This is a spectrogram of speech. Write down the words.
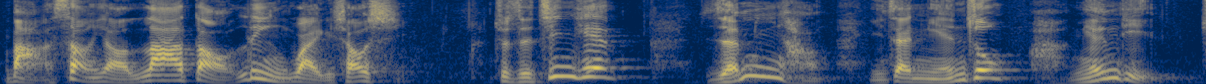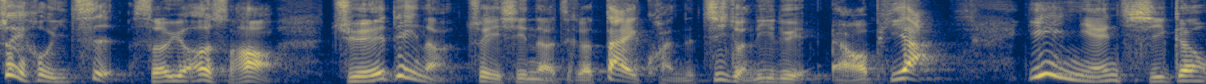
马上要拉到另外一个消息，就是今天。人民银行已在年中啊年底最后一次十二月二十号决定了最新的这个贷款的基准利率 LPR，一年期跟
